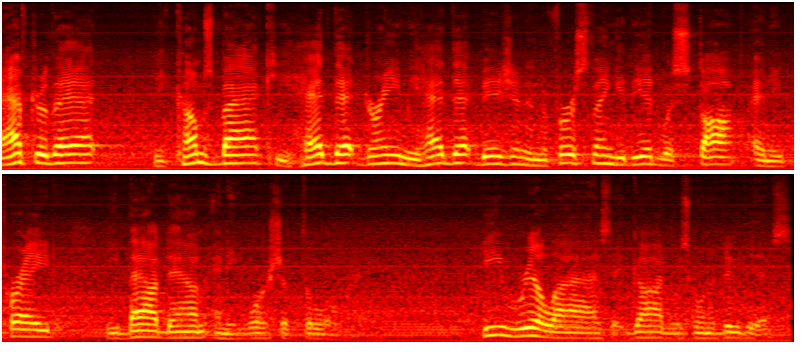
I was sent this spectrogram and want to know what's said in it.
After that, he comes back. He had that dream. He had that vision. And the first thing he did was stop and he prayed. He bowed down and he worshiped the Lord. He realized that God was going to do this.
